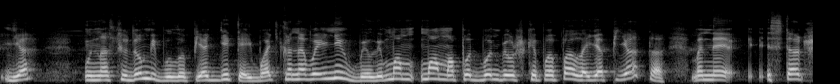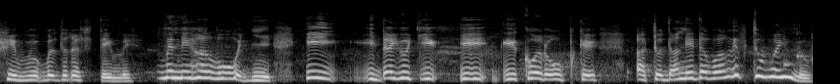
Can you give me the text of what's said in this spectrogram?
Я у нас у домі було п'ять дітей. Батька на війні вбили. Мам, мама під бомбіжки попала, я п'ята, мене старші відростили. Ми не голодні. І, і дають і, і, і коробки, а туди не давали в ту війну.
